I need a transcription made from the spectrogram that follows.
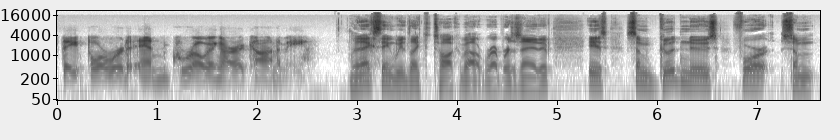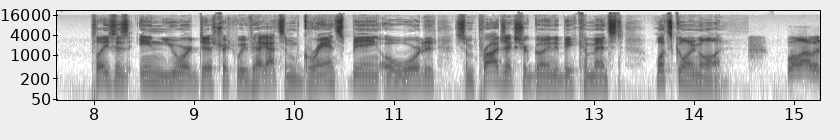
state forward and growing our economy. The next thing we'd like to talk about, Representative, is some good news for some places in your district. We've got some grants being awarded, some projects are going to be commenced. What's going on? Well, I was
